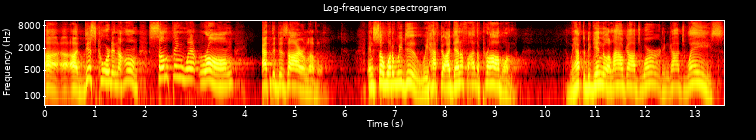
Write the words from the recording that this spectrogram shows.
uh, uh, uh, discord in the home, something went wrong at the desire level. And so, what do we do? We have to identify the problem. We have to begin to allow God's word and God's ways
